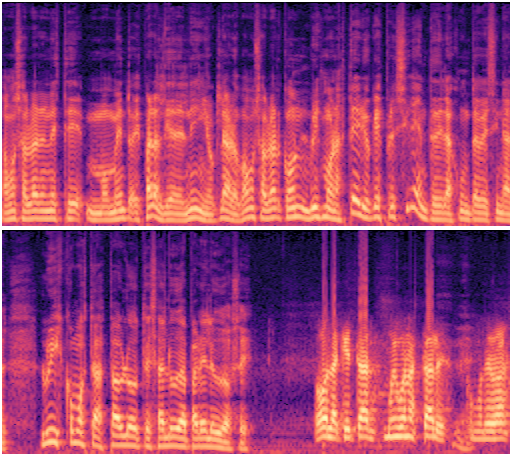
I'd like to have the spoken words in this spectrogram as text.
Vamos a hablar en este momento, es para el Día del Niño, claro, vamos a hablar con Luis Monasterio, que es presidente de la Junta Vecinal. Luis, ¿cómo estás? Pablo te saluda para LU12. Hola, ¿qué tal? Muy buenas tardes. ¿Cómo le va?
